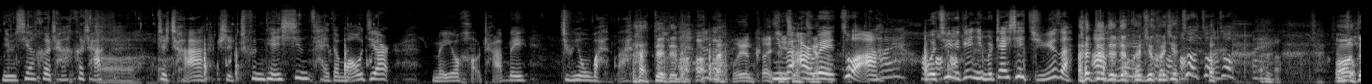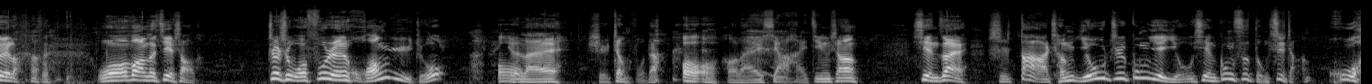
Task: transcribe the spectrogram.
你们先喝茶，喝茶。啊这茶是春天新采的毛尖儿，没有好茶杯就用碗吧。哎，对对对，来，不用客气。你们二位坐啊我去给你们摘些橘子。哎，对对对，啊快去快去。坐坐坐。哦，对了，我忘了介绍了，这是我夫人黄玉卓，原来是政府的，哦哦，后来下海经商，现在是大成油脂工业有限公司董事长。嚯，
